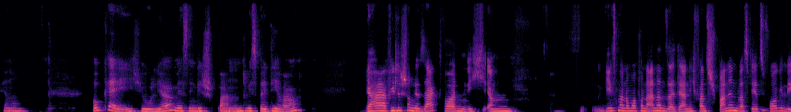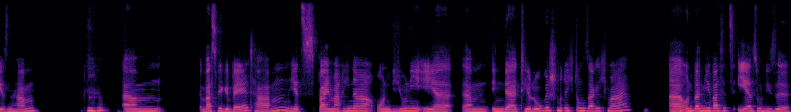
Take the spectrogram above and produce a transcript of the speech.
genau. Okay, Julia, wir sind gespannt, wie es bei dir war. Ja, vieles schon gesagt worden. Ich ähm, gehe es mal nochmal von der anderen Seite an. Ich fand es spannend, was wir jetzt vorgelesen haben. Mhm. Ähm, was wir gewählt haben, jetzt bei Marina und Juni eher ähm, in der theologischen Richtung, sage ich mal. Äh, mhm. Und bei mir war es jetzt eher so diese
